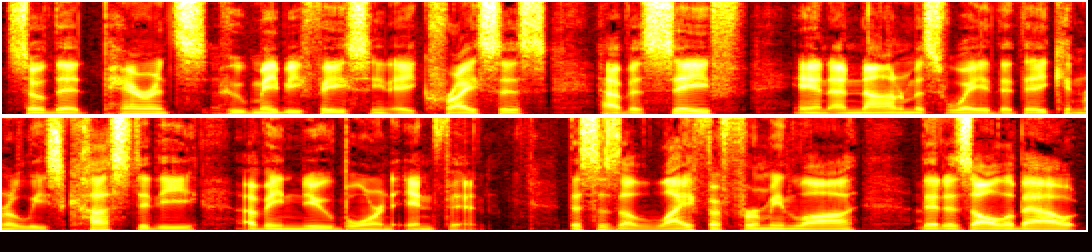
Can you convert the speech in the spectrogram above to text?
so that parents who may be facing a crisis have a safe and anonymous way that they can release custody of a newborn infant. This is a life affirming law that is all about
